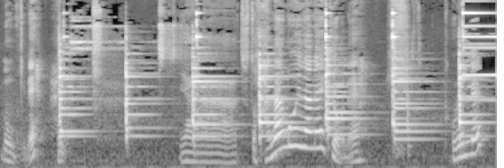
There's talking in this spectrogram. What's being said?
ドンキね。はい。いやー、ちょっと鼻声だね、今日ね。ごめんね。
